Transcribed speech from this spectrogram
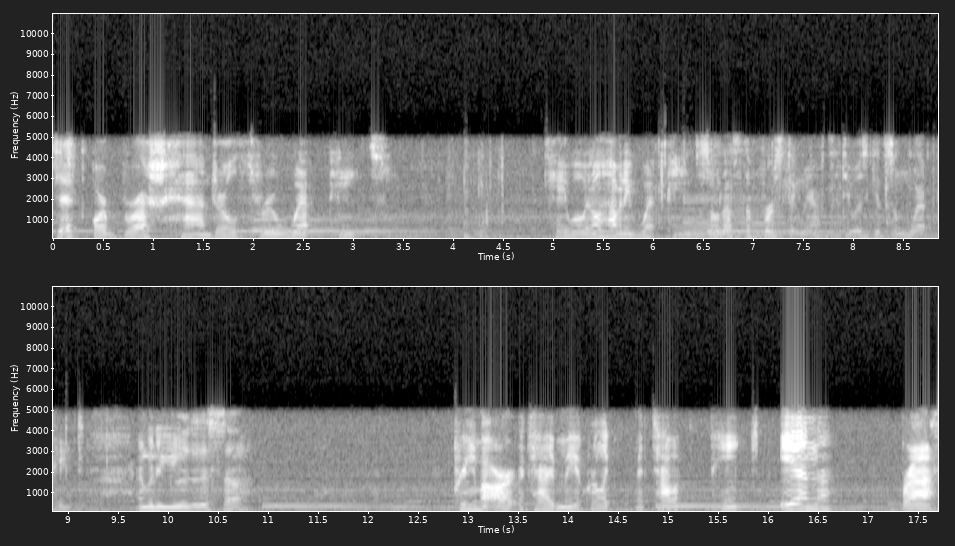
stick or brush handle through wet paint. Okay, well we don't have any wet paint, so that's the first thing we have to do is get some wet paint. I'm going to use this uh, Prima Art Alchemy acrylic metallic paint in brass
